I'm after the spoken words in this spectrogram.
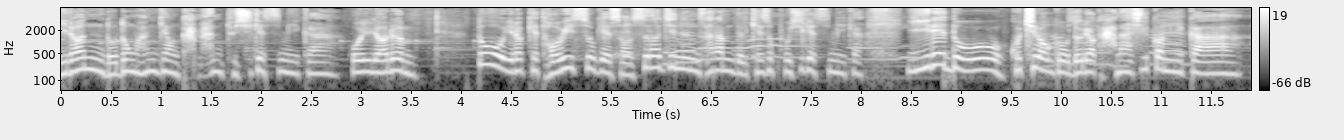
이런 노동 환경 가만 두시겠습니까? 올 여름 또 이렇게 더위 속에서 쓰러지는 사람들 계속 보시겠습니까? 이래도 고치려고 노력 안 하실 겁니까?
